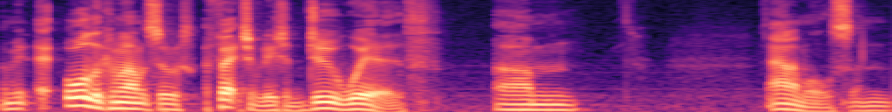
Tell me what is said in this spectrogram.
I mean, all the commandments are effectively to do with um, animals and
